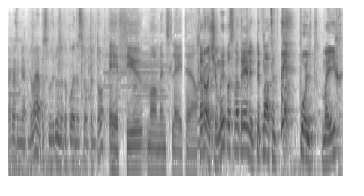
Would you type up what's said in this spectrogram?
размер. Давай я посмотрю на какое-то свое пальто. A few moments later. Короче, мы посмотрели 15 по- польт моих,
